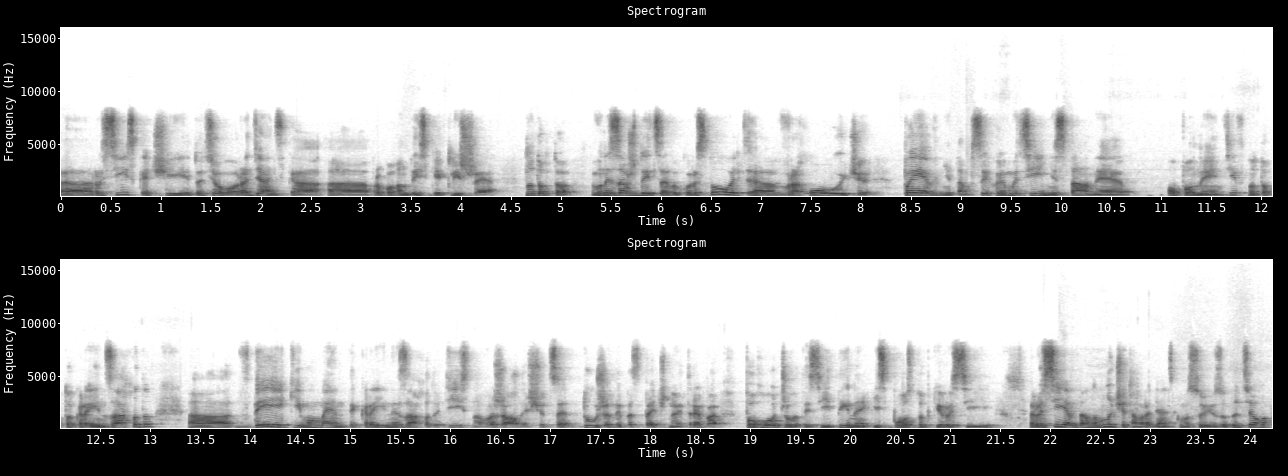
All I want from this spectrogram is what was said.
е, російська чи до цього радянська е, пропагандистське кліше. Ну тобто вони завжди це використовують, е, враховуючи певні там психоемоційні стани опонентів, ну тобто країн заходу. В деякі моменти країни заходу дійсно вважали, що це дуже небезпечно, і треба погоджуватися йти на якісь поступки Росії. Росія в даному ну чи там радянському союзу до цього.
